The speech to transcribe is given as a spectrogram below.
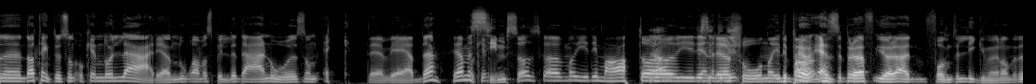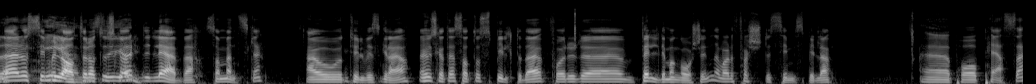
øh, da tenkte du sånn Ok, nå lærer jeg noe av å spille. Det er noe sånn ekte ved det. Ja, men okay. Sims òg. Må gi dem mat og Ja, gi dem en relasjon og gi Det dem prøver, barn. eneste prøver jeg gjør, er å få dem til å ligge med hverandre. Det er jo simulator at du skal gjør. leve som menneske. Er jo tydeligvis greia. Jeg husker at jeg satt og spilte det for uh, veldig mange år siden. Det var det første Sims-spillet eh, på PC.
